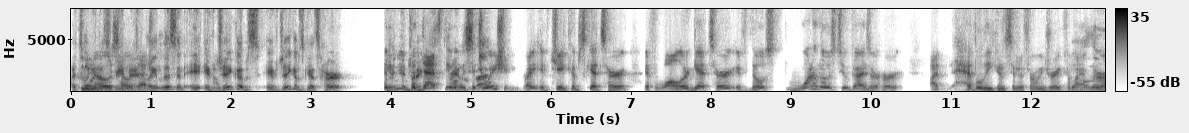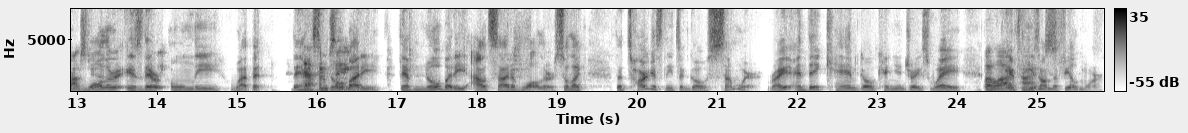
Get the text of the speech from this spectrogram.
I totally knows disagree, how man. it's Like, listen, i- if know? Jacobs if Jacobs gets hurt, and, but that's the only on the back. situation, right? If Jacobs gets hurt, if Waller gets hurt, if those one of those two guys are hurt, I'd heavily consider throwing Drake on my Waller roster. Waller is their only weapon. They have nobody. They have nobody outside of Waller. So like the targets need to go somewhere, right? And they can go Kenyon Drake's way But a lot if of times, he's on the field more.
